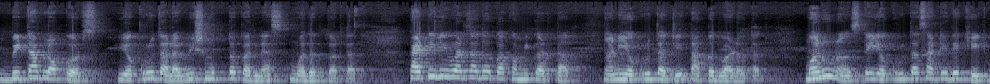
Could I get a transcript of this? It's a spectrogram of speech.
बीटा ब्लॉकर्स यकृताला विषमुक्त करण्यास मदत करतात. फॅटी लिव्हरचा धोका कमी करतात आणि यकृताची ताकद वाढवतात. म्हणूनच ते यकृतासाठी देखील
